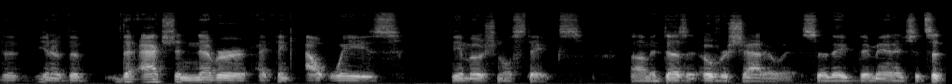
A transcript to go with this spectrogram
the you know the the action never I think outweighs the emotional stakes. Um, it doesn't overshadow it. So they they manage. It's a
